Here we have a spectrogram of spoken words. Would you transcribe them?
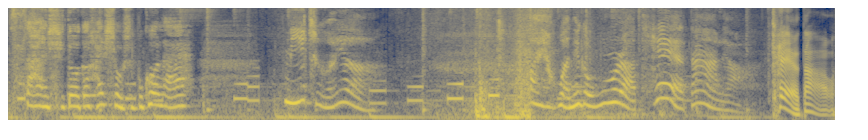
三十多个还收拾不过来，没辙呀。哎呀，我那个屋啊太大了。太大了，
